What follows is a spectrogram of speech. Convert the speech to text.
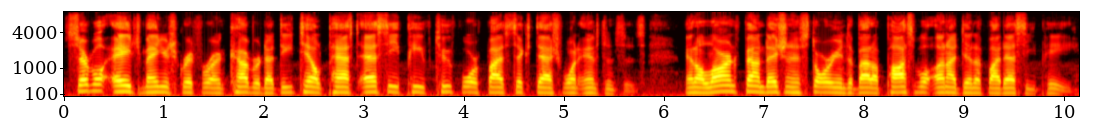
several aged manuscripts were uncovered that detailed past SCP-2456-1 instances, and alarmed Foundation historians about a possible unidentified SCP.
